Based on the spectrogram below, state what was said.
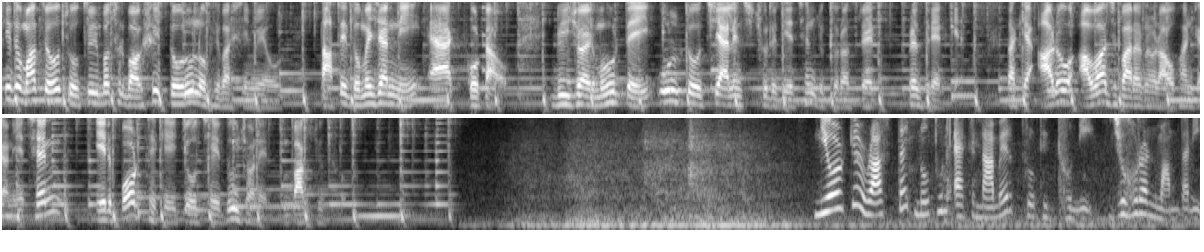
কিন্তু মাত্র চৌত্রিশ বছর বয়সী তরুণ অভিবাসী মেয়র, তাতে দমে যাননি এক কোটাও বিজয়ের মুহূর্তেই উল্টো চ্যালেঞ্জ ছুড়ে দিয়েছেন যুক্তরাষ্ট্রের প্রেসিডেন্টকে। তাকে আরও আওয়াজ বাড়ানোর আহ্বান জানিয়েছেন এরপর থেকেই চলছে দুইজনের বাকযুদ্ধ। নিউ ইয়র্কের রাস্তায় নতুন এক নামের প্রতিধ্বনি, জোহরান মামদানি।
